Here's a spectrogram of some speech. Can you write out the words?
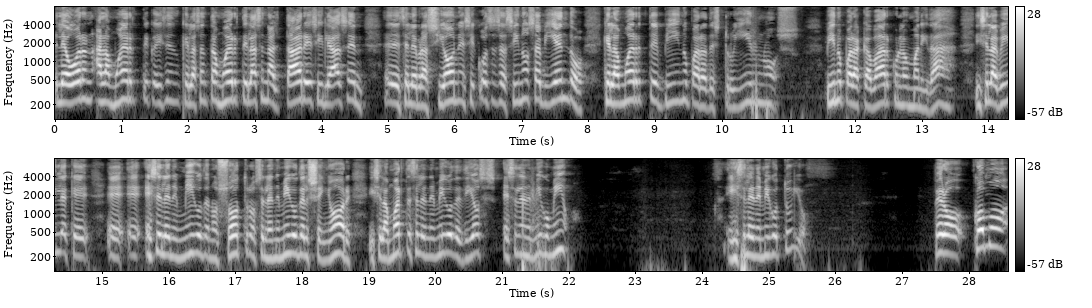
Le oran a la muerte, que dicen que la Santa Muerte, le hacen altares y le hacen eh, celebraciones y cosas así, no sabiendo que la muerte vino para destruirnos vino para acabar con la humanidad. Dice la Biblia que eh, eh, es el enemigo de nosotros, el enemigo del Señor. Y si la muerte es el enemigo de Dios, es el enemigo mío. Y es el enemigo tuyo. Pero ¿cómo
